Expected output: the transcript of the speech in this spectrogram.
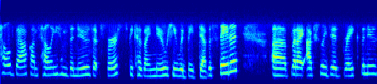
held back on telling him the news at first because I knew he would be devastated. Uh, but I actually did break the news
